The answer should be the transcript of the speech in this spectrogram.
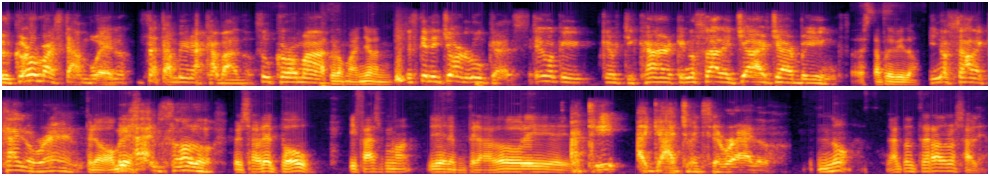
El croma es tan bueno, está tan bien acabado. Su croma Cromañón. es que ni George Lucas. Tengo que criticar que no sale Jar Jar Binks Está prohibido. y no sale Kylo Ren. Pero, hombre, Ni Han Solo. pero sale Poe y Fasma y el emperador y... Aquí hay gato encerrado. No, gato encerrado no sale.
